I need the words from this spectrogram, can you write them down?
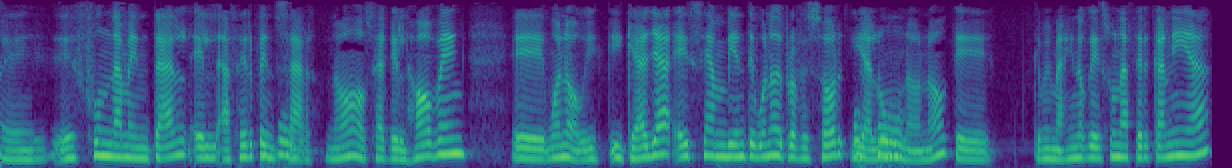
eh, es fundamental el hacer pensar, ¿no? O sea, que el joven, eh, bueno, y, y, que haya ese ambiente bueno de profesor y alumno, ¿no? Que, que me imagino que es una cercanía,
